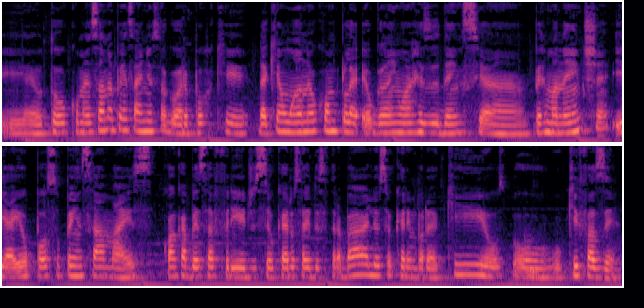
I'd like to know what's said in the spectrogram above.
E eu tô começando a pensar nisso agora, porque daqui a um ano eu, comple eu ganho uma residência permanente e aí eu posso pensar mais com a cabeça fria de se eu quero sair desse trabalho, se eu quero ir embora aqui ou, ou o que fazer.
